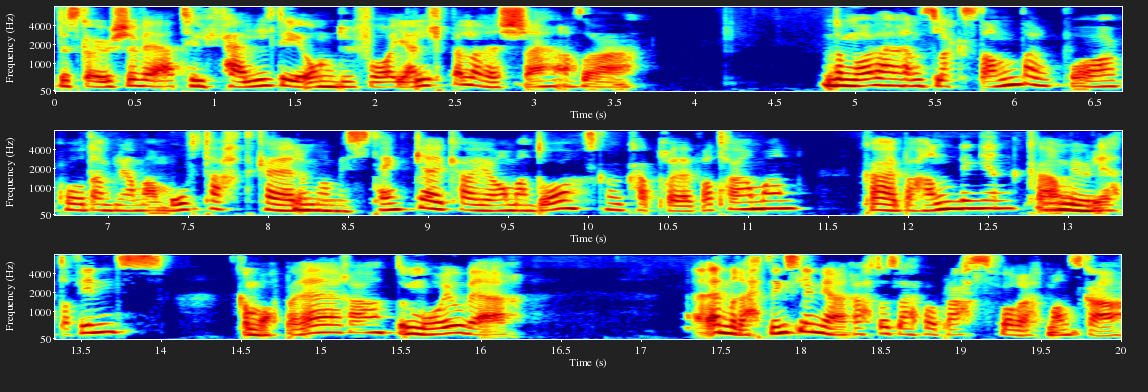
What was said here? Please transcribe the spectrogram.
Det skal jo ikke være tilfeldig om du får hjelp eller ikke. Altså Det må være en slags standard på hvordan blir man mottatt. Hva er det man Mm. mistenker? Hva gjør man da? Hva prøver tar man? Hva er behandlingen? Hva Mm. muligheter fins? Skal vi operere? Det må jo være en retningslinje rett og slett på plass for at man skal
